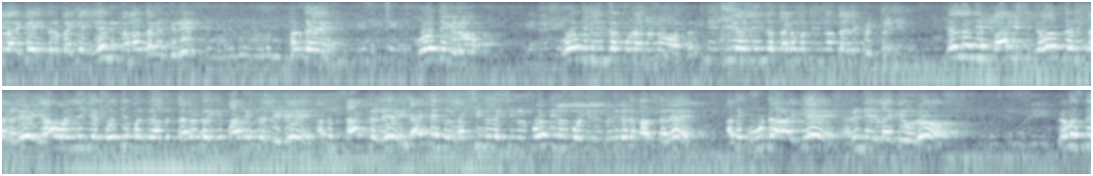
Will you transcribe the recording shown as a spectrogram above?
ಇಲಾಖೆ ಇದ್ರ ಬಗ್ಗೆ ಏನು ಕ್ರಮ ತಗೋತೀರಿ? ಮತ್ತೆ ಕೋತಿಗಳು, ಕೋತಿಗಳಿಂದ ಕೂಡ ಈ ಹಳ್ಳಿಯಿಂದ ತಗೊಂಬಂದು ಇನ್ನೊಂದು ಹಳ್ಳಿಗೆ ಬಿಡ್ತಾರೆ ಎಲ್ಲ ನೀವು ಪಾಲಿಸಿ ಜವಾಬ್ದಾರಿ ತಗೊಳ್ಳಿ. ಯಾವ ಹಳ್ಳಿಗೆ ಕೋತಿ ಬಂದ್ರೆ ಅದನ್ನ ತಗೊಂಡೋಗಿ ಪಾಲಿಸಲ್ಲಿ ಇಡಿ. ಅದನ್ನ ಸಾಕೊಳ್ಳಿ ಯಾಕೆಂದ್ರೆ ಲಕ್ಷಣ ಲಕ್ಷಣ ಕೋಟಿಗಳು ಕೋಟಿಗಳು ಬಿಡುಗಡೆ ಮಾಡ್ತಾರೆ. ಅದಕ್ಕೆ ಊಟ ಹಾಕಿ ಅರಣ್ಯ ಇಲಾಖೆಯವರು ವ್ಯವಸ್ಥೆ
